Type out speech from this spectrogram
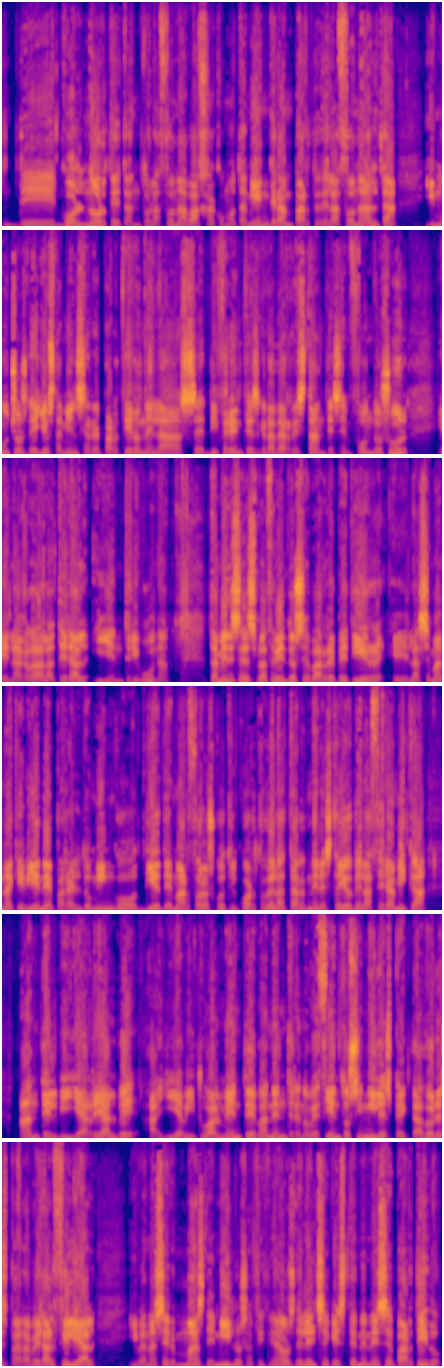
de Gol Norte, tanto la zona baja como también gran parte de la zona alta, y muchos de ellos también se repartieron en las eh, diferentes gradas restantes, en fondo sur, en la grada lateral y en tribuna. También ese desplazamiento se va a repetir eh, la semana que viene para el domingo 10 de marzo a las 4 y cuarto de la tarde en el Estadio de la Cerámica ante el Villarreal B. Allí habitualmente van entre 900 y 1000 espectadores para ver al filial y van a ser más de 1000 los aficionados del Elche que estén en ese partido.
